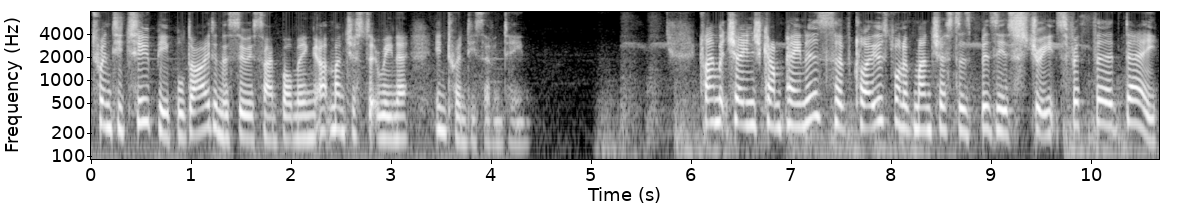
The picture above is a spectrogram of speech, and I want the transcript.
22 people died in the suicide bombing at Manchester Arena in 2017. Climate change campaigners have closed one of Manchester's busiest streets for a third day.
